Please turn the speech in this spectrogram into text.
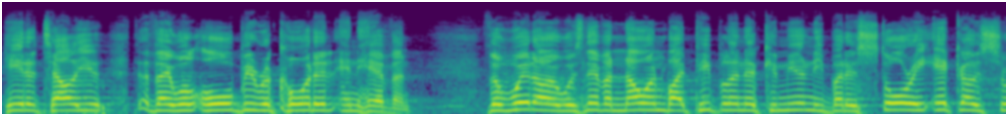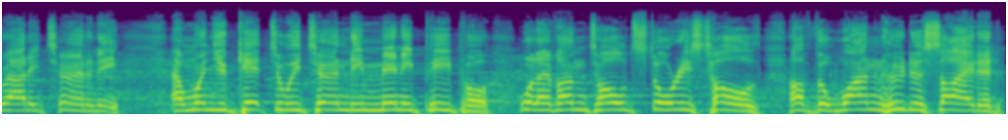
here to tell you that they will all be recorded in heaven. The widow was never known by people in her community, but her story echoes throughout eternity. And when you get to eternity, many people will have untold stories told of the one who decided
